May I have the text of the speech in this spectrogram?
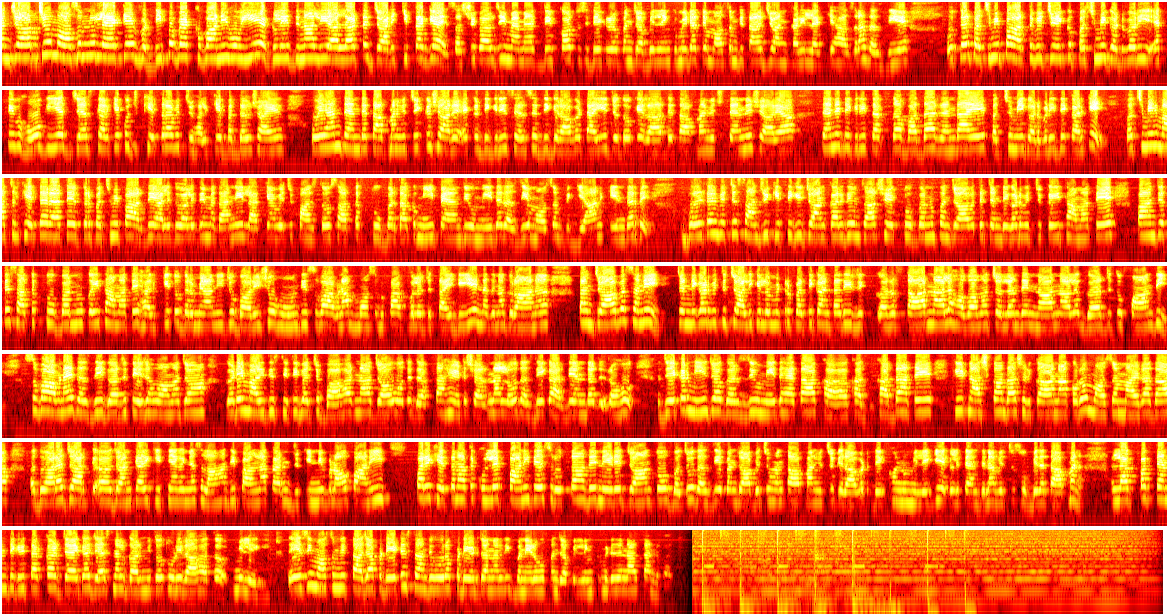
ਪੰਜਾਬ 'ਚ ਮੌਸਮ ਨੂੰ ਲੈ ਕੇ ਵੱਡੀ ਭਵਿੱਖਬਾਣੀ ਹੋਈ ਹੈ। ਅਗਲੇ ਦਿਨਾਂ ਲਈ ਅਲਰਟ ਜਾਰੀ ਕੀਤਾ ਗਿਆ ਹੈ। ਸਤਿ ਸ਼੍ਰੀ ਅਕਾਲ ਜੀ, ਮੈਂ ਮਹਿਕਦੀਪ ਕੌਰ। ਤੁਸੀਂ ਦੇਖ ਰਹੇ ਹੋ ਪੰਜਾਬੀ ਲਿੰਕ ਮੀਡੀਆ ਤੇ ਮੌਸਮ ਦੀ ਤਾਜ਼ਾ ਜਾਣਕਾਰੀ ਲੈ ਕੇ ਹਾਜ਼ਰਾਂ ਦੱਸਦੀ ਹੈ। ਉੱਤਰ ਪੱਛਮੀ ਭਾਰਤ ਵਿੱਚ ਇੱਕ ਪੱਛਮੀ ਗੜਬੜੀ ਐਕਟਿਵ ਹੋ ਗਈ ਹੈ। ਜਿਸ ਕਰਕੇ ਕੁਝ ਖੇਤਰਾਂ ਵਿੱਚ ਹਲਕੇ ਬੱਦਲ ਛਾਏ ਹੋਏ ਹਨ। ਦਿਨ ਦੇ ਤਾਪਮਾਨ ਵਿੱਚ 1.1 ਡਿਗਰੀ ਸੈਲਸੀਅਸ ਦੀ ਗਿਰਾਵਟ ਆਈ ਹੈ। ਜਦੋਂ ਕਿ ਰਾਤ ਦੇ ਤਾਪਮਾਨ ਵਿੱਚ 3.3 ਡਿਗਰੀ ਤੱਕ ਦਾ ਵਾਧਾ ਰਹਿੰਦਾ ਹੈ। ਪੱਛਮੀ ਗੜਬੜੀ ਦੇ ਕਰਕੇ ਪੱਛਮੀ ਹਿਮਾਚਲ ਖੇਤਰ ਅਤੇ ਉੱਤਰ ਪੱਛਮੀ ਭਾਰਤ ਦੇ ਆਲੇ ਦੁਆਲੇ ਦੇ ਮੈਦਾਨੀ ਇਲਾਕਿਆਂ ਵਿੱਚ 5 ਤੋਂ 7 ਅਕਤੂਬਰ ਤੱਕ ਮੀਂਹ ਪੈਣ ਦੀ ਉਮੀਦ ਹੈ ਦੱਸਦੀ ਹੈ। ਮੌਸਮ ਵਿਗਿਆਨ ਕੇਂਦਰ ਦੇ ਬੁਲੇਟਿਨ ਵਿੱਚ ਸਾਂਝੀ ਕੀਤੀ ਗਈ ਜਾਣਕਾਰੀ ਦੇ ਅਨੁਸਾਰ 6 ਅਕਤੂਬਰ ਨੂੰ ਪੰਜਾਬ ਅਤੇ ਚੰਡੀਗੜ੍ਹ ਵਿੱਚ ਕਈ ਥਾਵਾਂ ਤੇ 5 ਅਤੇ 7 ਅਕਤੂਬਰ ਨੂੰ ਕਈ ਥਾਵਾਂ ਤੇ ਹਲਕੀ ਤੋਂ ਦਰਮਿਆਨੀ ਜੋ ਬਾਰਿਸ਼ ਹੋਣ ਦੀ ਸੰਭਾਵਨਾ ਮੌਸਮ ਵਿਭਾਗ ਵੱਲੋਂ ਜਤਾਈ ਗਈ ਹੈ। ਇਹਨਾਂ ਦਿਨਾਂ ਦੌਰਾਨ ਪੰਜਾਬ ਸਣੇ ਚੰਡੀਗੜ੍ਹ ਵਿੱਚ 40 ਕਿਲੋਮੀਟਰ ਪ੍ਰਤੀ ਘੰਟਾ ਦੀ ਰਫ਼ਤਾਰ ਨਾਲ ਹਵਾਵਾਂ ਚੱਲਣ ਦੇ ਨਾਲ ਨਾਲ ਗਰਜ ਤੂਫਾਨ ਦੀ ਸੰਭਾਵਨਾ ਦੱਸਦੀ ਗਰਜ ਤੇਜ਼ ਹਵਾਵਾਂ ਜਾਂ ਗੜੇਮਾਰੀ ਦੀ ਸਥਿਤੀ ਵਿੱਚ ਬਾਹਰ ਨਾ ਜਾਓ ਅਤੇ ਦਰਖਤਾਂ ਹੇਠ ਸ਼ਰਨ ਨਾ ਲਓ, ਦੱਸਦੀ ਘਰ ਦੇ ਅੰਦਰ ਰਹੋ। ਜੇਕਰ ਮੀਂਹ ਜਾਂ ਗਰਜ ਦੀ ਉਮੀਦ ਹੈ ਤਾਂ ਖਾ- ਖਾਦਾਂ ਅਤੇ ਕੀਟਨਾਸ਼ਕਾਂ ਦਾ ਛਿੜਕਾਅ ਨਾ ਕਰੋ। ਮੌਸਮ ਮਾਹਿਰਾਂ ਦਾ ਦੁਆਰਾ ਜਾਰ- ਜਾਣਕਾਰੀ ਕੀਤੀਆਂ ਗਈਆਂ ਸਲਾਹਾਂ ਦੀ ਪਾਲਣਾ ਕਰਨ ਯਕੀਨੀ ਬਣਾਓ। ਪਾਣੀ ਭਰੇ ਖੇਤਾਂ ਅਤੇ ਖੁੱਲੇ ਪਾਣੀ ਦੇ ਸਰੋਤਾਂ ਦੇ ਨੇੜੇ ਜਾਣ ਤੋਂ ਬਚੋ ਦੱਸਦੀ ਹੈ। ਪੰਜਾਬ ਵਿੱਚ ਹੁਣ ਤਾਪਮਾਨ ਵਿੱਚ ਗਿਰਾਵਟ ਦੇਖਣ ਨੂੰ ਮਿਲੇਗੀ। ਅਗਲੇ 3 ਦਿਨਾਂ ਵਿੱਚ ਸੂਬੇ ਦਾ ਤਾਪਮਾਨ ਲਗਭਗ 3 ਡਿਗਰੀ ਤੱਕ ਘਟ ਜਾਏਗਾ, ਜਿਸ ਨਾਲ ਗਰਮੀ ਤੋਂ ਥੋੜੀ ਰਾਹਤ ਮਿਲੇਗੀ। ਤੇ ਇਸੇ ਮੌਸਮ ਦੀ ਤਾਜ਼ਾ ਅਪਡੇਟ ਇਸ ਤਰ੍ਹਾਂ ਦੇ ਹੋਰ ਅਪਡੇਟ ਜਾਣਨ ਲਈ ਬਨੇ ਰਹੋ ਪੰਜਾਬੀ ਲਿੰਕ ਮੀਡੀਆ ਦੇ ਨਾਲ। ਧੰਨਵਾਦ।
